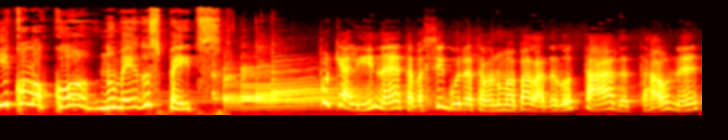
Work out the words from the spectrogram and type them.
E colocou no meio dos peitos. Porque ali, né, tava segura, tava numa balada lotada tal, né?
